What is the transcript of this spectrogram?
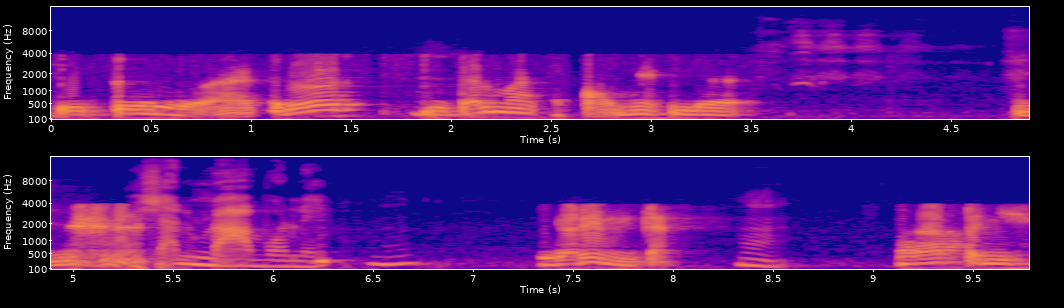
Itu. Nah, terus di Salma hanya sila. Bisa na boleh. Hmm. Garim kan. Hmm. apa nih?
